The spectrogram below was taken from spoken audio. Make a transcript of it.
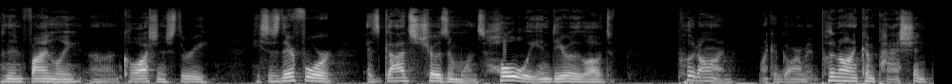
And then finally, uh, Colossians 3, he says, Therefore, as God's chosen ones, holy and dearly loved, put on, like a garment, put on compassion,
